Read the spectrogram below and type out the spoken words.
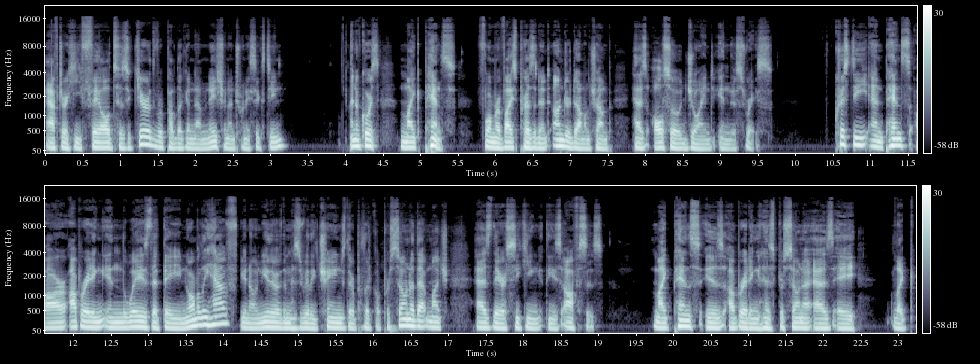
after he failed to secure the Republican nomination in 2016. And of course, Mike Pence, former vice president under Donald Trump, has also joined in this race. Christie and Pence are operating in the ways that they normally have. You know, neither of them has really changed their political persona that much as they are seeking these offices. Mike Pence is operating in his persona as a like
